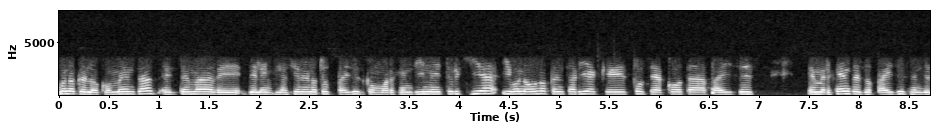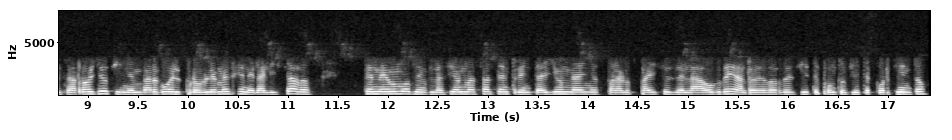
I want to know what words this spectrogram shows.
bueno que lo comentas, el tema de, de la inflación en otros países como Argentina y Turquía. Y bueno, uno pensaría que esto se acota a países emergentes o países en desarrollo, sin embargo, el problema es generalizado. Tenemos la inflación más alta en 31 años para los países de la OCDE, alrededor del 7.7%.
